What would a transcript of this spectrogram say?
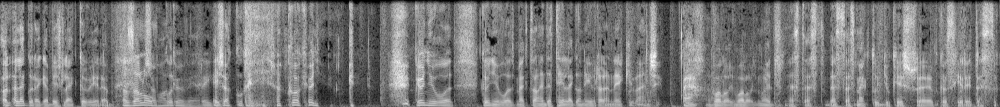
a legöregebb és legkövérebb. Az a lomha kövér, igen. És akkor, és akkor könnyű, könnyű volt, könnyű volt megtalálni, de tényleg a névre lennék kíváncsi. Eh, valahogy, valahogy majd ezt, ezt, ezt, ezt megtudjuk, és eh, közhíré tesszük.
